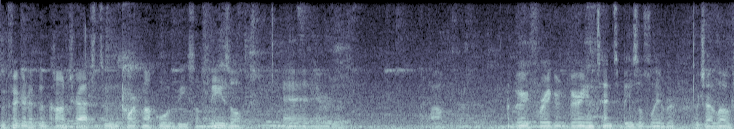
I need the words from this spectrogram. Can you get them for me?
we figured a good contrast to the pork knuckle would be some basil, and here it is. Very fragrant, very intense basil flavor, which I love.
